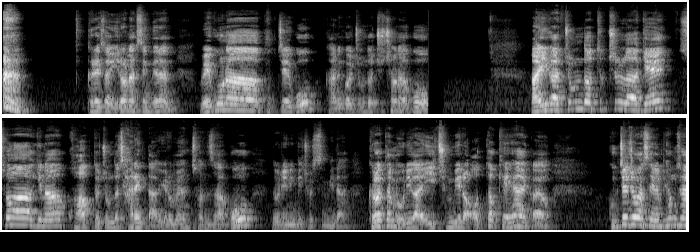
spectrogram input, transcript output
그래서 이런 학생들은 외고나 국제고 가는 걸 좀 더 추천하고 아이가 좀 더 특출나게 수학이나 과학도 좀 더 잘했다 이러면 전사고 노리는 게 좋습니다. 그렇다면 우리가 이 준비를 어떻게 해야 할까요? 국제중학생은 평소에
